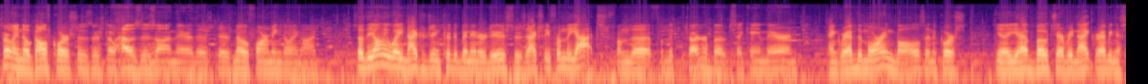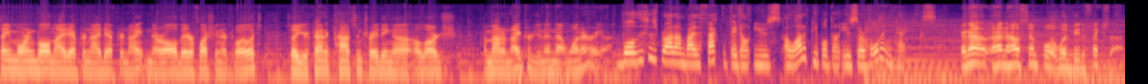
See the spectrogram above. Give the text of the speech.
certainly no golf courses. There's no houses on there. There's, there's no farming going on. So the only way nitrogen could have been introduced was actually from the yachts, from the, from the charter boats that came there and, and grabbed the mooring balls. And of course, you know, you have boats every night grabbing the same mooring ball night after night after night, and they're all there flushing their toilets. So you're kind of concentrating a, a large amount of nitrogen in that one area. Well, this is brought on by the fact that they don't use, a lot of people don't use their holding tanks. And how, and how simple it would be to fix that.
